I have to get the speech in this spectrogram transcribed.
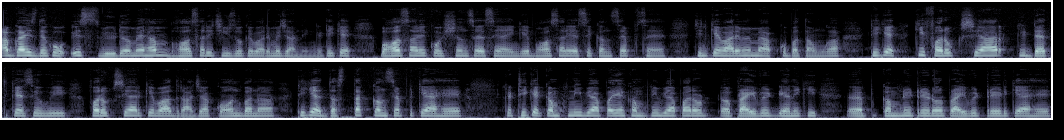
अब गाइज़ देखो, इस वीडियो में हम बहुत सारी चीज़ों के बारे में जानेंगे, ठीक है? बहुत सारे क्वेश्चन ऐसे आएँगे, बहुत सारे ऐसे कंसेप्ट हैं, जिनके बारे में मैं आपको बताऊँगा, ठीक है? कि फ़रूख सियार की डेथ कैसे हुई, फ़रुख सियार के बाद राजा कौन बना, ठीक है? दस्तक कंसेप्ट क्या है? ठीक है कंपनी व्यापार या कंपनी व्यापार और प्राइवेट यानी कि कंपनी ट्रेड और प्राइवेट ट्रेड क्या है?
